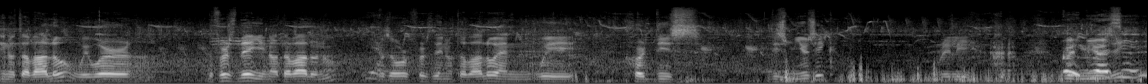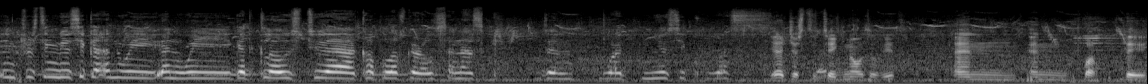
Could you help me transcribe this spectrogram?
in Otavalo, we were uh, the first day in Otavalo, no? Yeah. It was our first day in Otavalo, and we heard this this music, really good it was music. uh, interesting music and we and we got close to a couple of girls and asked them what music was. Yeah, just to take note of it, and and well, they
